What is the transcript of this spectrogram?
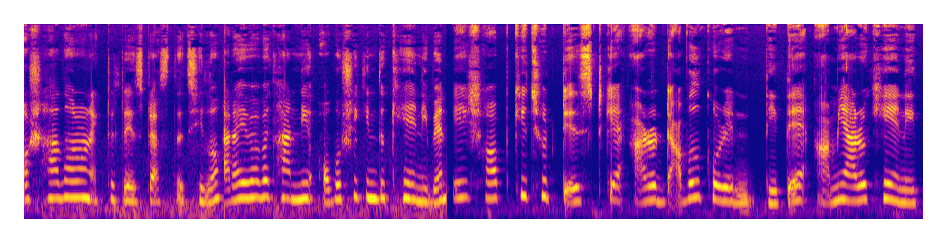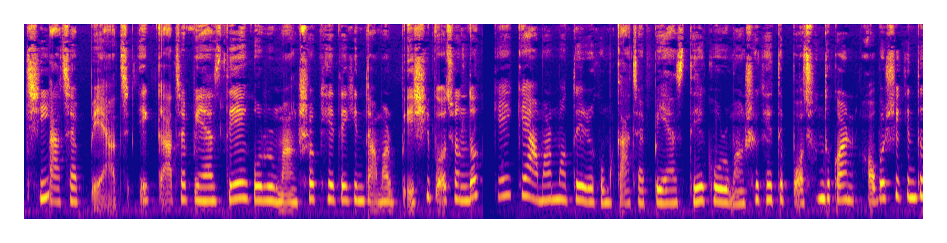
অসাধারণ একটা টেস্ট আসতেছিল। তারা এইভাবে খাননি, অবশ্যই কিন্তু খেয়ে নিবেন। এই সব কিছু টেস্টকে আরও ডাবল করে দিতে আমি আরও খেয়ে নিচ্ছি কাঁচা পেঁয়াজ। এই কাঁচা পেঁয়াজ দিয়ে গরুর মাংস খেতে কিন্তু আমার বেশি পছন্দ। কে কে আমার মতো এরকম কাঁচা পেঁয়াজ দিয়ে গরুর মাংস খেতে পছন্দ করেন, অবশ্যই কিন্তু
